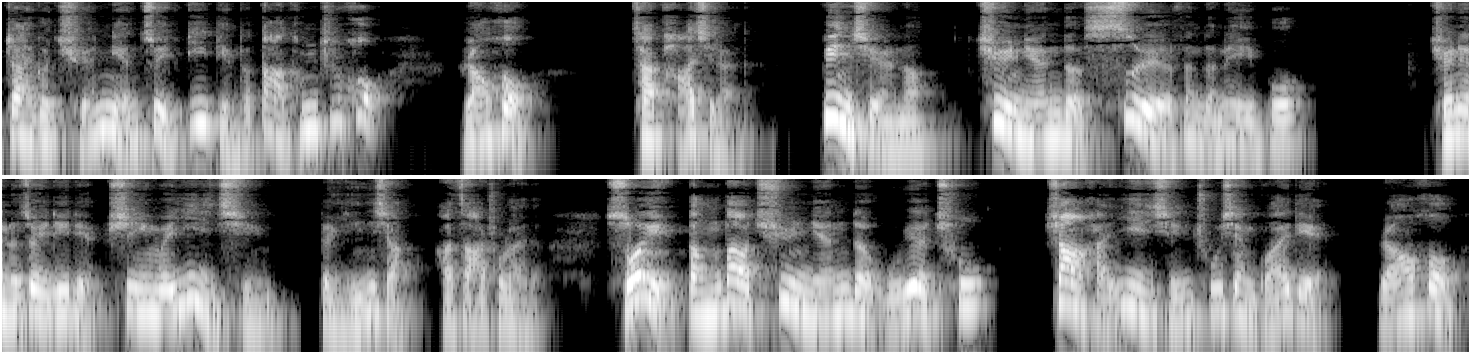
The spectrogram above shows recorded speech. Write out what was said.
这样一个全年最低点的大坑之后，然后才爬起来的，并且呢。去年的四月份的那一波，全年的最低点是因为疫情的影响而砸出来的，所以等到去年的五月初，上海疫情出现拐点，然后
